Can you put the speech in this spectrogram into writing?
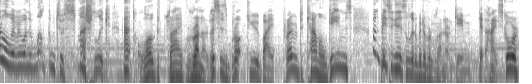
Hello everyone and welcome to a smash look at Log Drive Runner. This is brought to you by Proud Camel Games and basically it's a little bit of a runner game. Get the highest score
